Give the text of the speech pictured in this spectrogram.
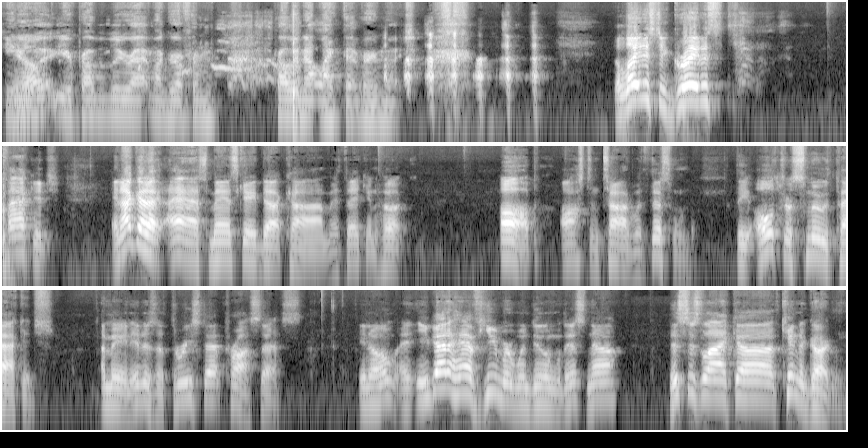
You, You know, know? what? You're probably right. My girlfriend probably not like that very much. the latest and greatest package. And I got to ask manscaped.com if they can hook up Austin Todd with this one the ultra smooth package. I mean, it is a three step process, you know, and you got to have humor when dealing with this. Now, this is like uh, kindergarten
